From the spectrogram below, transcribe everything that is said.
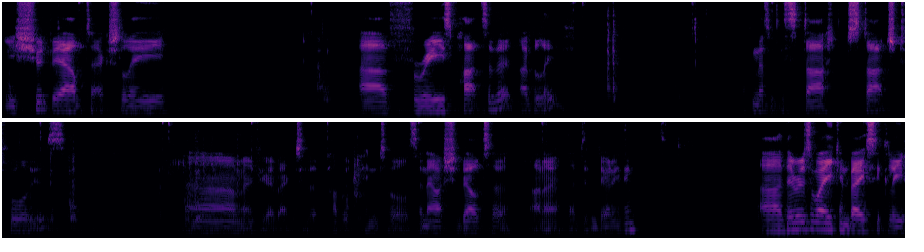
you should be able to actually uh, freeze parts of it, I believe. I think that's what the starch, starch tool is. Um, and if you go back to the puppet pin tool, so now I should be able to, oh no, that didn't do anything. Uh, there is a way you can basically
